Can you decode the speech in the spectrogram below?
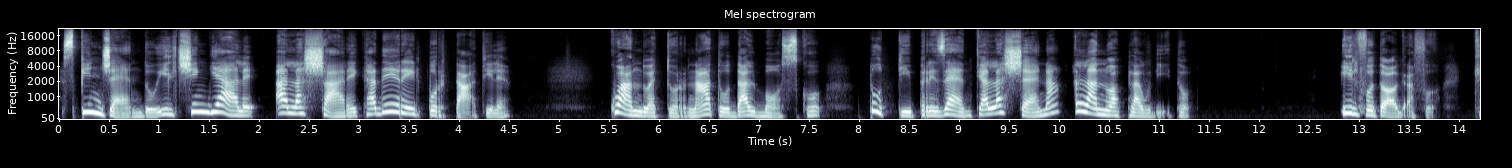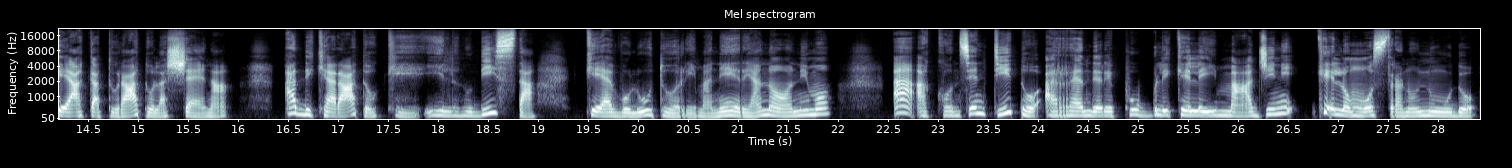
spingendo il cinghiale a lasciare cadere il portatile. Quando è tornato dal bosco, tutti i presenti alla scena l'hanno applaudito. Il fotografo, che ha catturato la scena, ha dichiarato che il nudista, che è voluto rimanere anonimo, ha acconsentito a rendere pubbliche le immagini che lo mostrano nudo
